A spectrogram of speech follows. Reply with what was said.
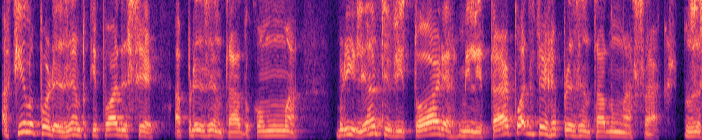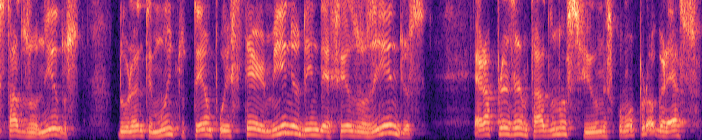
Aquilo, por exemplo, que pode ser apresentado como uma brilhante vitória militar pode ter representado um massacre. Nos Estados Unidos, durante muito tempo, o extermínio de indefesos índios era apresentado nos filmes como progresso.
